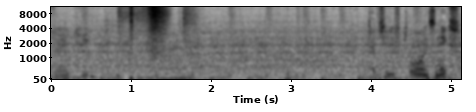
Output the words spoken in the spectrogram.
Die Geschichte irgendwie gedreht kriegen. Das hilft uns nichts.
